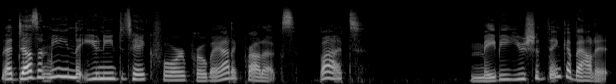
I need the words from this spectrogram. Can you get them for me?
That doesn't mean that you need to take four probiotic products, but maybe you should think about it,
